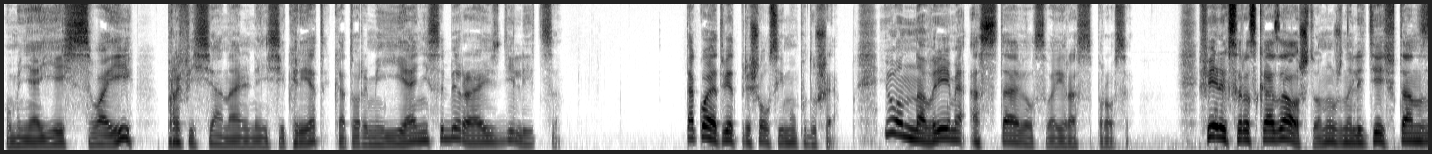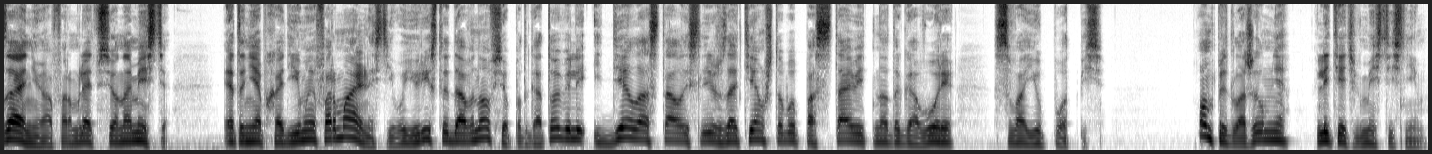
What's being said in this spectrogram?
у меня есть свои профессиональные секреты, которыми я не собираюсь делиться. Такой ответ пришелся ему по душе, и он на время оставил свои расспросы. Феликс рассказал, что нужно лететь в Танзанию, оформлять все на месте. Это необходимая формальность, его юристы давно все подготовили, и дело осталось лишь за тем, чтобы поставить на договоре свою подпись. Он предложил мне лететь вместе с ним.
